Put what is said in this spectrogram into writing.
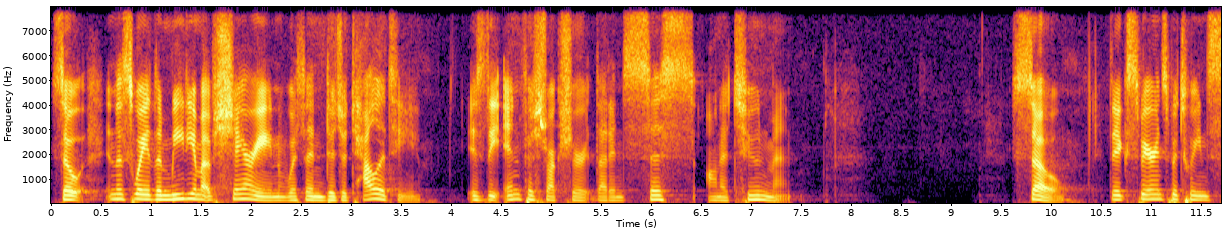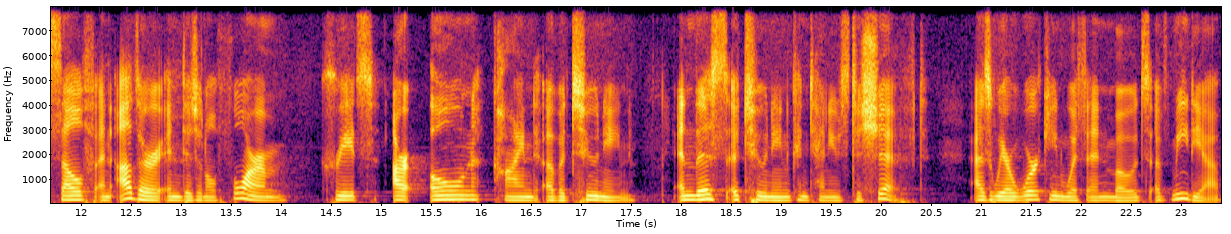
So, in this way, the medium of sharing within digitality is the infrastructure that insists on attunement. So, The experience between self and other in digital form creates our own kind of attuning. And this attuning continues to shift as we are working within modes of media,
